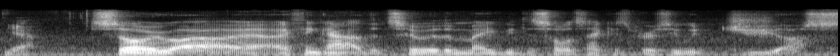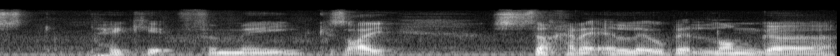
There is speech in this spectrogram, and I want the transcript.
yeah. So uh, I think out of the two of them, maybe the Solitaire Conspiracy would just pick it for me because I stuck at it a little bit longer.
